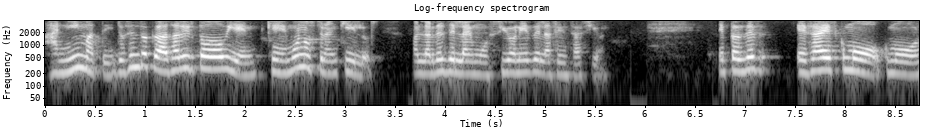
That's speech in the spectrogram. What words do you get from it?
anímate, yo siento que va a salir todo bien, quedémonos tranquilos. Hablar desde la emoción y desde la sensación. Entonces, esa es como, como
